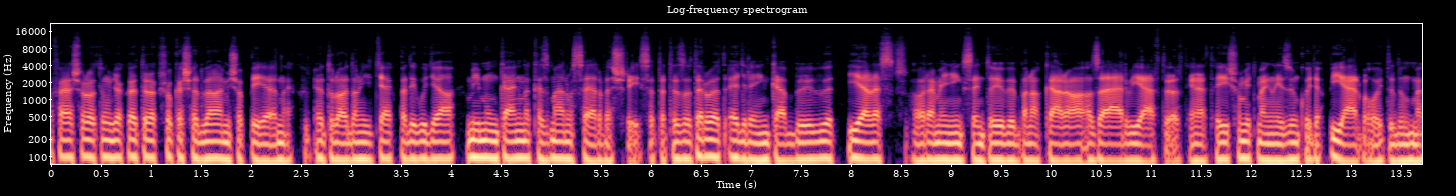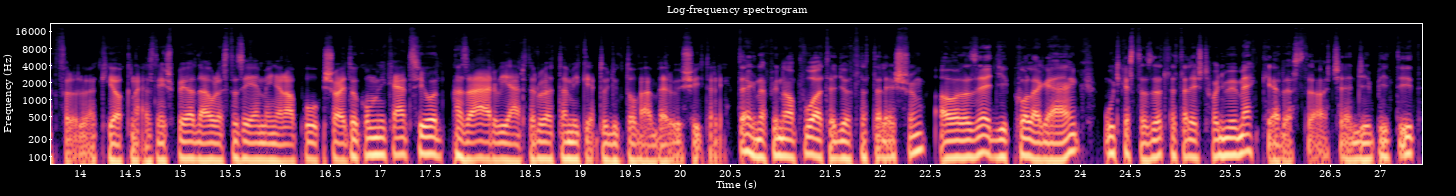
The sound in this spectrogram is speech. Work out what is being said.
felsoroltunk, gyakorlatilag sok esetben nem is a PR-nek tulajdonítják, pedig ugye a mi munkánknak ez már a szerves része. Tehát ez a terület egyre inkább bővül. Ilyen lesz a reményünk szerint a jövőben akár az AR-VR története is, amit megnézzünk, hogy a PR-ba hogy tudunk megfelelően kiaknázni. És például ezt az élmény alapú sajtókommunikációt az AR-VR területen miként tudjuk tovább erősíteni. Tegnapi nap volt egy ötletelésünk, ahol az egyik kollégánk úgy kezdte az ötletelést, hogy ő megkérdezte a ChatGPT-t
